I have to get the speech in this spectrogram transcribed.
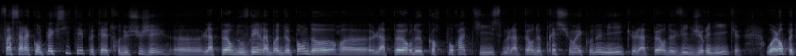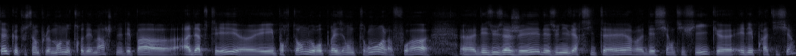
face à la complexité peut-être du sujet, euh, la peur d'ouvrir la boîte de Pandore, euh, la peur de corporatisme, la peur de pression économique, la peur de vide juridique, ou alors peut-être que tout simplement notre démarche n'était pas euh, adaptée et pourtant nous représentons à la fois des usagers, des universitaires, des scientifiques et des praticiens.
